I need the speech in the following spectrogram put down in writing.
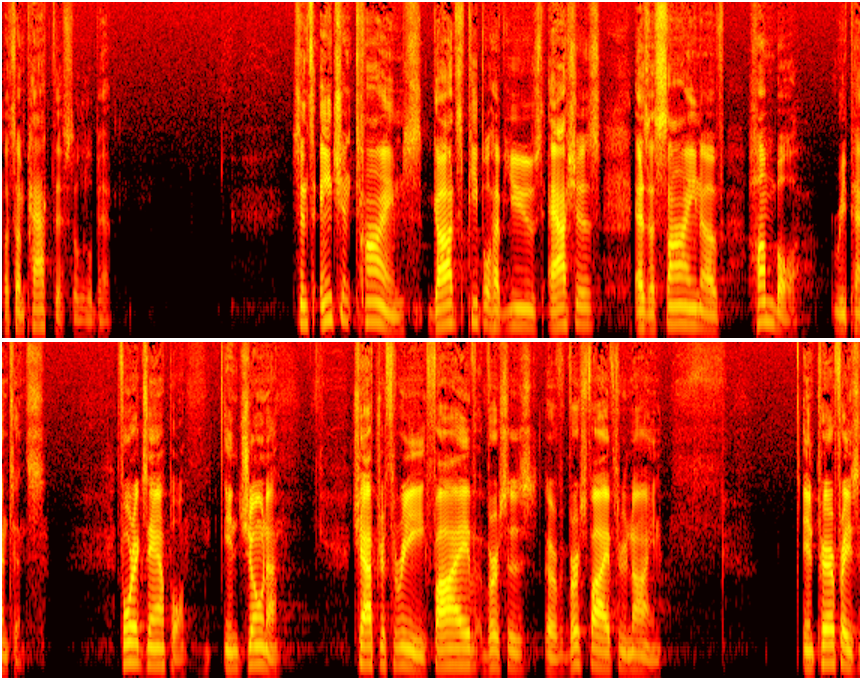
Let's unpack this a little bit. Since ancient times, God's people have used ashes as a sign of humble repentance. For example, in Jonah chapter 3, 5 verses or verse 5 through 9. In paraphrase,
